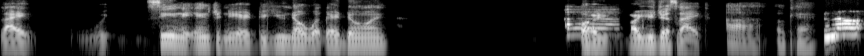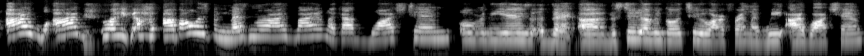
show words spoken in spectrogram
like w- seeing the engineer? Do you know what they're doing, or Uh, are you just like, ah, okay, No, I, I like I, I've always been mesmerized by it. Like I've watched him over the years. The uh, the studio we go to, our friend, like we, I watch him.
